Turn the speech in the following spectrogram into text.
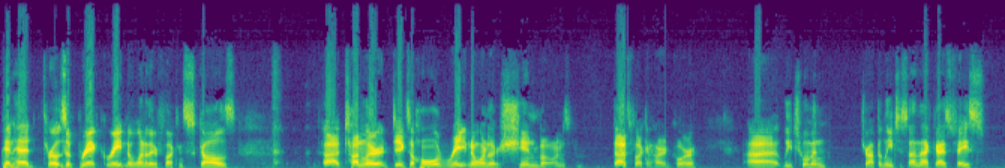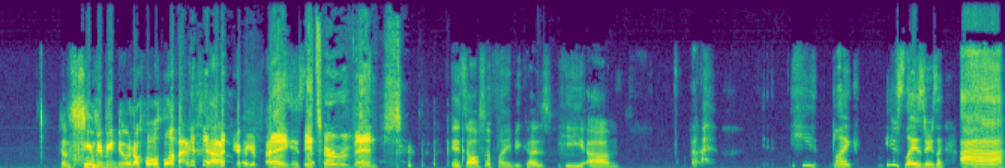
Pinhead throws a brick right into one of their fucking skulls. Uh, Tunneler digs a hole right into one of their shin bones. That's fucking hardcore. Uh, Leech Woman dropping leeches on that guy's face. Doesn't seem to be doing a whole lot. It's not very effective. Hey, It's it's her revenge. it's also funny because he um uh, he like he just lays there he's like ah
